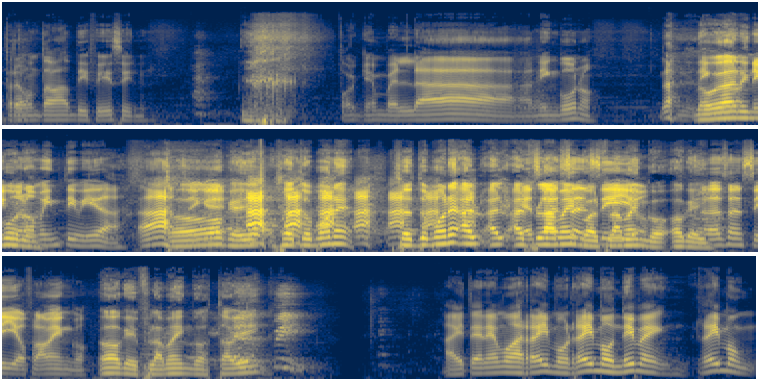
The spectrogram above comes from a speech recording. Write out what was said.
Pregunta más difícil. Porque en verdad, ninguno. No veo a ninguno. me intimida. Ah, Así Oh, que- ok, se tú pones, se tú pones al, al, al Flamengo, al sencillo. Flamengo. Ok, Eso es sencillo, Flamengo. ok, Flamengo, ¿está bien? Ahí tenemos a Raymond. Raymond, dime. Raymond.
